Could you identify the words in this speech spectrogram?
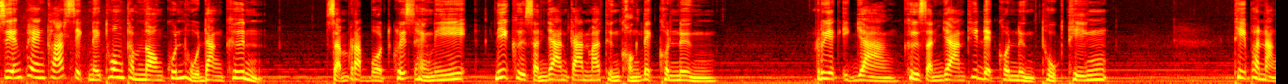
เสียงเพลงคลาสสิกในท่วงทำนองคุ้นหูดังขึ้นสำหรับบทคริสแห่งนี้นี่คือสัญญาณการมาถึงของเด็กคนหนึ่ง เรียกอีกอย่างคือสัญญาณที่เด็กคนหนึ่งถูกทิ้ง ที่ผนัง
